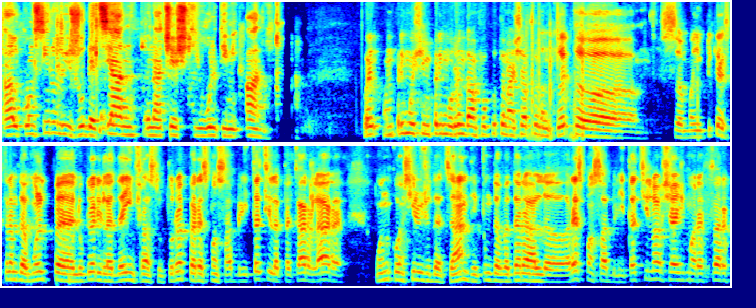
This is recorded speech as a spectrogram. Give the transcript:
al Consiliului Județean în acești ultimi ani? Păi, în primul și în primul rând am făcut în așa fel încât uh, să mă implic extrem de mult pe lucrările de infrastructură, pe responsabilitățile pe care le are un Consiliu Județean din punct de vedere al uh, responsabilităților și aici mă refer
